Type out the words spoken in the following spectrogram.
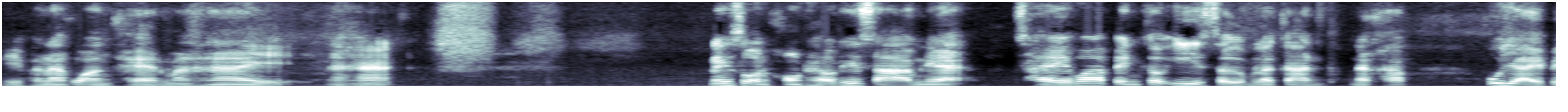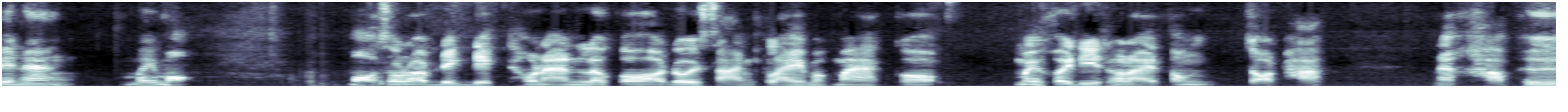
มีพนักวางแขนมาให้นะฮะ ในส่วนของแถวที่สามเนี่ย ใช้ว่าเป็นเก้าอี้เสริมแล้วกันนะครับ ผู้ใหญ่ไปนั่งไม่เหมาะ เหมาะสำหรับเด็กๆ เท่านั้น แล้วก็โดยสารไกลมากๆ ก็ไม่ค่อยดีเท่าไหร่ต้องจอดพักนะครับคือ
